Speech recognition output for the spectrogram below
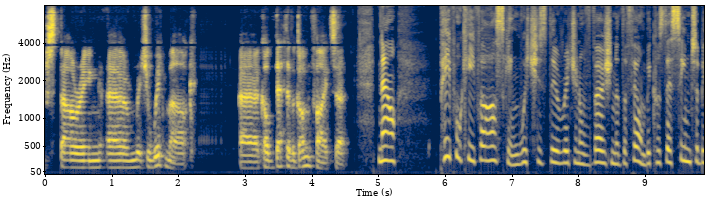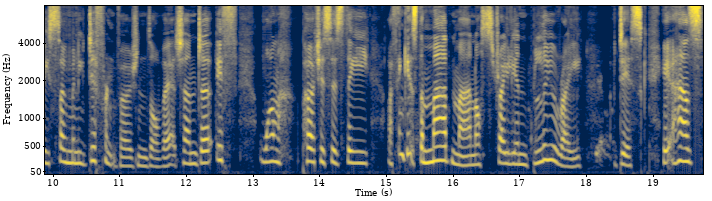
starring um, Richard Widmark, uh, called Death of a Gunfighter. Now, people keep asking which is the original version of the film because there seem to be so many different versions of it. And uh, if one purchases the, I think it's the Madman Australian Blu ray disc, it has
